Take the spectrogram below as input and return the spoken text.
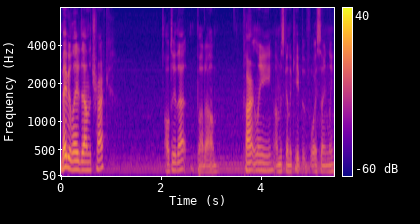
Maybe later down the track, I'll do that. But um, currently, I'm just going to keep it voice only.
